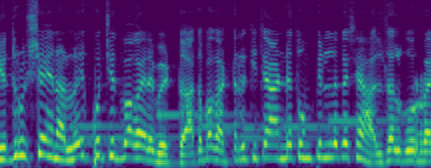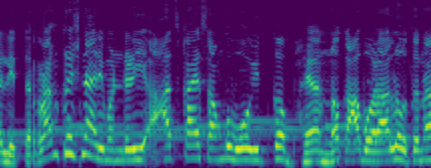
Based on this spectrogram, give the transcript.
हे दृश्य आहे ना लय क्वचित बघायला भेटतं. आता बघा टर्कीच्या अंड्यातून पिल्ल कसे हालचाल करून राहिले. तर रामकृष्ण हरी मंडळी आज काय सांगू भाऊ इतकं भयानक आबळ आलं होतं ना.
